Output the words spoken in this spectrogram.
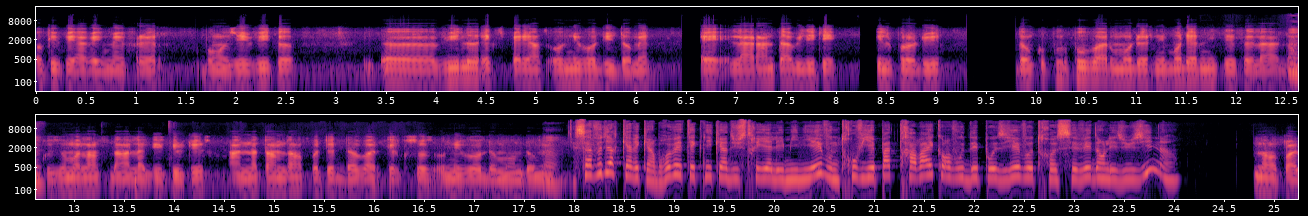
occupé avec mes frères, bon, j'ai vu que, euh, vu leur expérience au niveau du domaine et la rentabilité qu'ils produisent, donc, pour pouvoir moderniser, moderniser cela, donc je me lance dans l'agriculture en attendant peut-être d'avoir quelque chose au niveau de mon domaine. Ça veut dire qu'avec un brevet technique industriel et minier, vous ne trouviez pas de travail quand vous déposiez votre CV dans les usines? Non, pas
